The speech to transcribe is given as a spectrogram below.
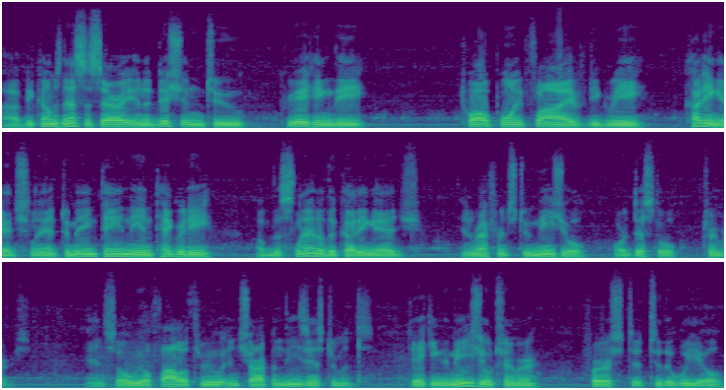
uh, becomes necessary in addition to creating the 12.5 degree cutting edge slant to maintain the integrity of the slant of the cutting edge in reference to mesial or distal trimmers. And so we'll follow through and sharpen these instruments, taking the mesial trimmer first to, to the wheel,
